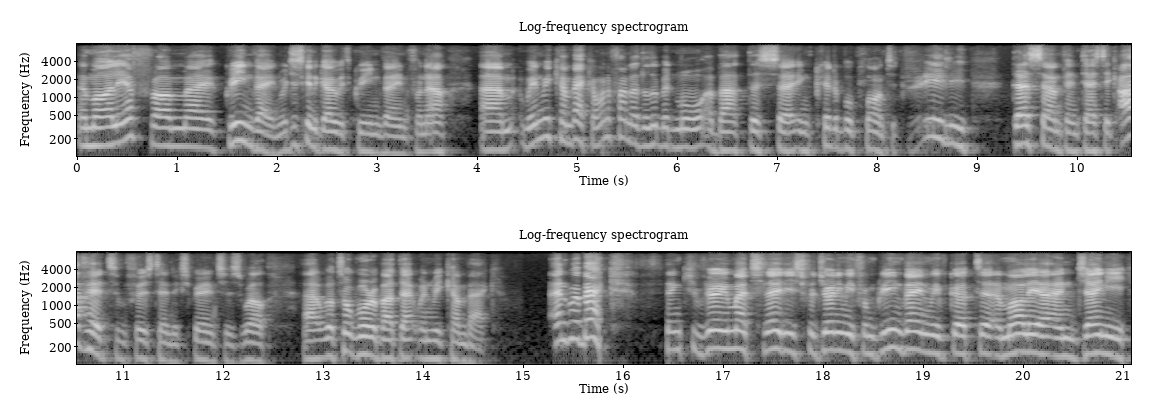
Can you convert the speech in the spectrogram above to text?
Amalia from uh, Green Vein. We're just going to go with Green Vein for now. Um, when we come back, I want to find out a little bit more about this uh, incredible plant. It really does sound fantastic. I've had some first-hand experience as well. Uh, we'll talk more about that when we come back. And we're back. Thank you very much, ladies, for joining me from Green Vein. We've got uh, Amalia and Janie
